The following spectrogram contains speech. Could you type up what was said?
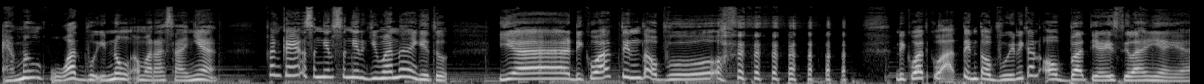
emang kuat Bu Inung sama rasanya? Kan kayak sengir-sengir gimana gitu. Ya dikuatin toh Bu. Dikuat-kuatin toh Bu, ini kan obat ya istilahnya ya.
